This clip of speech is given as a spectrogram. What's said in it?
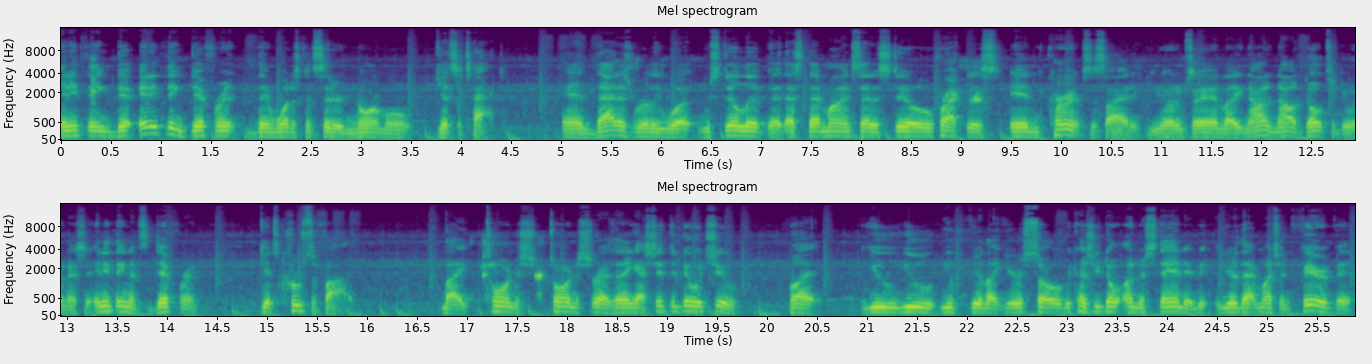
anything di- anything different than what is considered normal gets attacked. And that is really what we still live. That that's that mindset is still practiced in current society. You know what I'm saying? Like now, now adults are doing that shit. Anything that's different gets crucified, like torn to sh- torn to shreds. It ain't got shit to do with you, but you you you feel like you're so because you don't understand it. You're that much in fear of it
